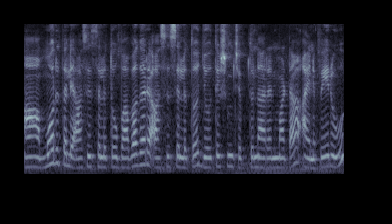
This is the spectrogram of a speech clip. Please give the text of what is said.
ఆ అమ్మోరు తల్లి ఆశీస్సులతో బాబాగారి ఆశీస్సులతో జ్యోతిషం చెప్తున్నారనమాట ఆయన పేరు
